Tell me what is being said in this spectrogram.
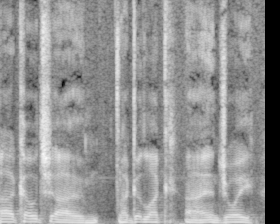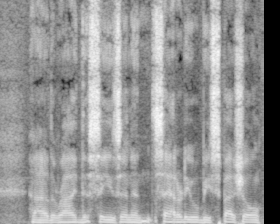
uh, Coach, uh, uh good luck. Uh, enjoy uh, the ride this season, and Saturday will be special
